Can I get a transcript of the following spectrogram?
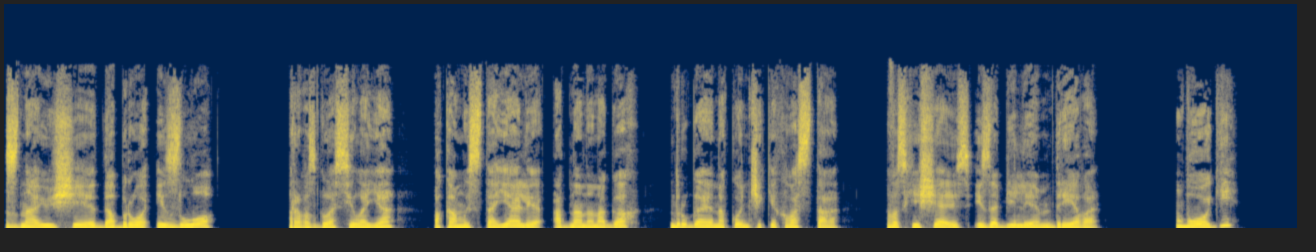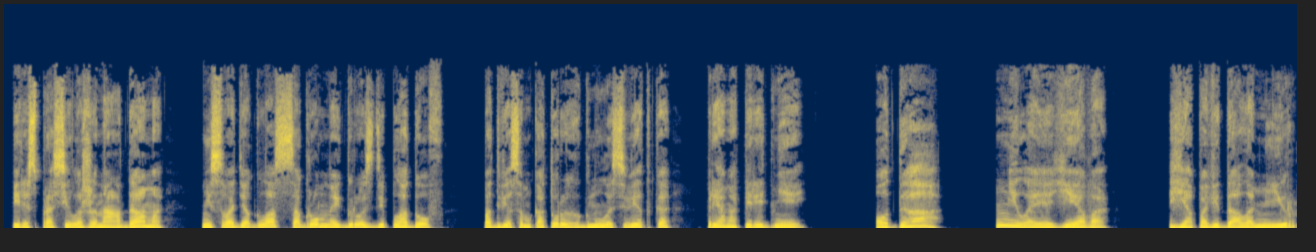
знающие добро и зло», — провозгласила я, пока мы стояли, одна на ногах, другая на кончике хвоста, восхищаясь изобилием древа. «Боги?» — переспросила жена Адама, не сводя глаз с огромной грозди плодов, под весом которых гнулась ветка прямо перед ней. «О да, милая Ева, я повидала мир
